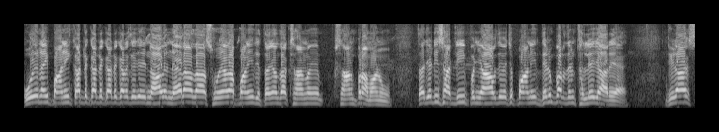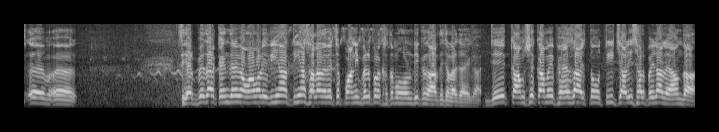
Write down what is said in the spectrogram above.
ਉਹਦੇ ਨਾਲ ਹੀ ਪਾਣੀ ਕੱਢ ਕੱਢ ਕੱਢ ਕੱਢ ਕੇ ਜੇ ਨਾਲ ਨਹਿਰਾਂ ਦਾ, ਸੂਇਆਂ ਦਾ ਪਾਣੀ ਦਿੱਤਾ ਜਾਂਦਾ ਕਿਸਾਨ ਕਿਸਾਨ ਭਰਾਵਾਂ ਨੂੰ, ਤਾਂ ਜਿਹੜੀ ਸਾਡੀ ਪੰਜਾਬ ਦੇ ਵਿੱਚ ਪਾਣੀ ਦਿਨ ਪਰ ਦਿਨ ਥੱਲੇ ਜਾ ਰਿਹਾ ਹੈ। ਜਿਹੜਾ ਤਜਰਬੇਦਾਰ ਕਹਿੰਦੇ ਨੇ ਵੀ ਆਉਣ ਵਾਲੇ 20 30 ਸਾਲਾਂ ਦੇ ਵਿੱਚ ਪਾਣੀ ਬਿਲਕੁਲ ਖਤਮ ਹੋਣ ਦੀ ਕਗਾਰ ਤੇ ਚਲਾ ਜਾਏਗਾ। ਜੇ ਕਮ ਸੇ ਕਮ ਇਹ ਫੈਸਲਾ ਅੱਜ ਤੋਂ 30 40 ਸਾਲ ਪਹਿਲਾਂ ਲਿਆ ਹੁੰਦਾ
